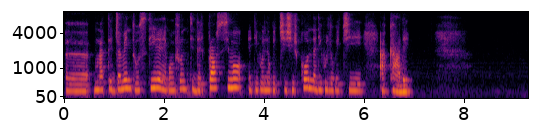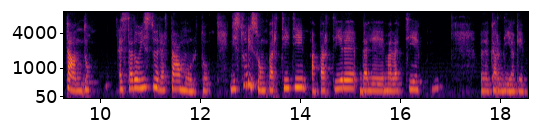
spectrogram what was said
eh, un atteggiamento ostile nei confronti del prossimo e di quello che ci circonda, di quello che ci accade? Tanto, è stato visto in realtà molto. Gli studi sono partiti a partire dalle malattie eh, cardiache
